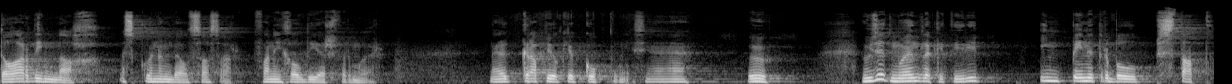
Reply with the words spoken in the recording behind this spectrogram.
daardie nag is koning Belsasar van die Galdeërs vermoor. Nou krap jy ook jou kop en jy sê, eh, "Hoe? Hoe is dit moontlik dat hierdie impenetrable stad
